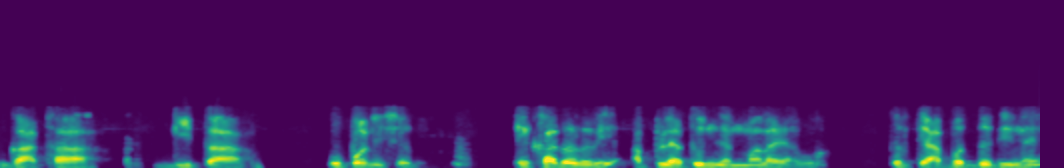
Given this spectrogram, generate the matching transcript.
गाथा गीता उपनिषद एखादं जरी आपल्यातून जन्माला यावं तर त्या पद्धतीने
